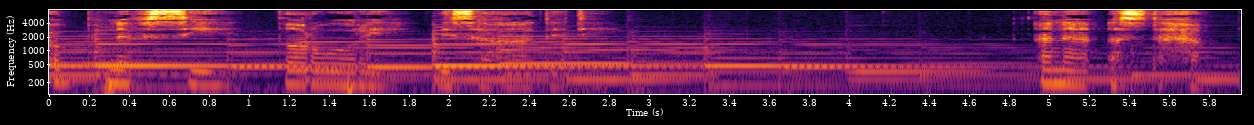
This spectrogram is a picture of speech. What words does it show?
حب نفسي ضروري لسعادتي. أنا أستحق.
